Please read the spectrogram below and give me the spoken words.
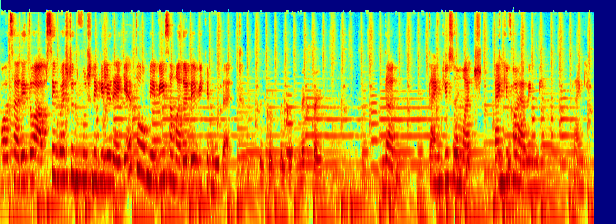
बहुत सारे तो आपसे क्वेश्चन पूछने के लिए रह गया है तो maybe some other day we can do that बिल्कुल बिल्कुल। Next time done Thank you so Thank much. You. Thank you for having me. Thank you.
